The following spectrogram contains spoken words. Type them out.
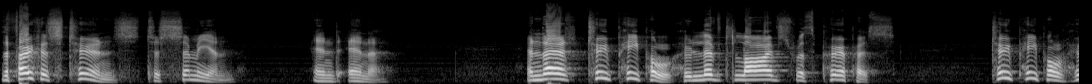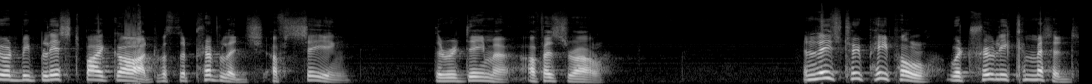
The focus turns to Simeon and Anna. And they're two people who lived lives with purpose Two people who would be blessed by God with the privilege of seeing the Redeemer of Israel. And these two people were truly committed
